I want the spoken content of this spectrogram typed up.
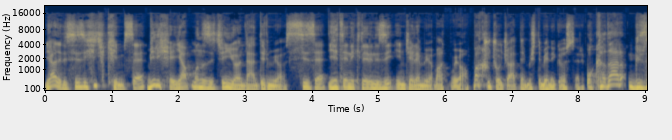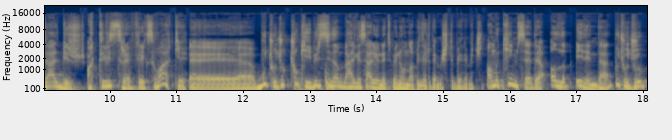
Ya dedi sizi hiç kimse bir şey yapmanız için yönlendirmiyor. Size yeteneklerinizi incelemiyor, bakmıyor. Bak şu çocuğa demişti beni gösterip. O kadar güzel bir aktivist refleksi var ki ee, bu çocuk çok iyi bir sinema belgesel yönetmeni olabilir demişti benim için. Ama kimse de alıp elinden bu çocuğu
